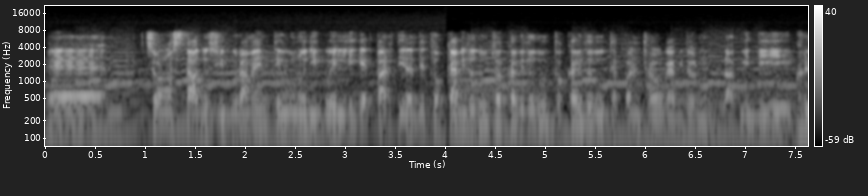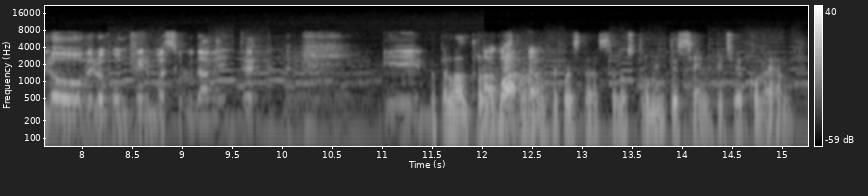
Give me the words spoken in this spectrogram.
eh, sono stato sicuramente uno di quelli che è partito e ha detto ho capito tutto, ho capito tutto, ho capito tutto e poi non ci avevo capito nulla, quindi quello ve lo confermo assolutamente. e... Tra l'altro, Ma guarda... questa, se lo strumento è semplice, come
